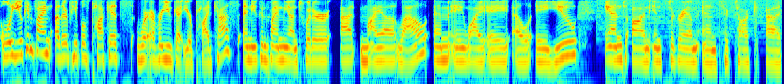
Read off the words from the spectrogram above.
Well, you can find other people's pockets wherever you get your podcasts, and you can find me on Twitter at Maya Lau, M A Y A L A U, and on Instagram and TikTok at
